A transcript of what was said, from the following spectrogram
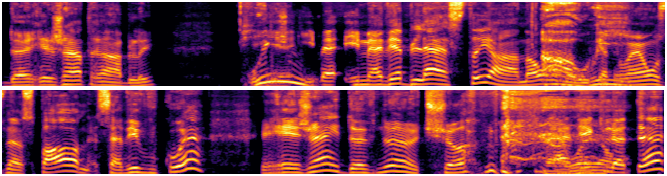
de Régent Tremblay. Puis, Oui. euh, il m'a- il m'avait blasté en ondes Ah, au oui. 91 9 Sport. Mais savez-vous quoi? Régent est devenu un chum avec voyons. le temps.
